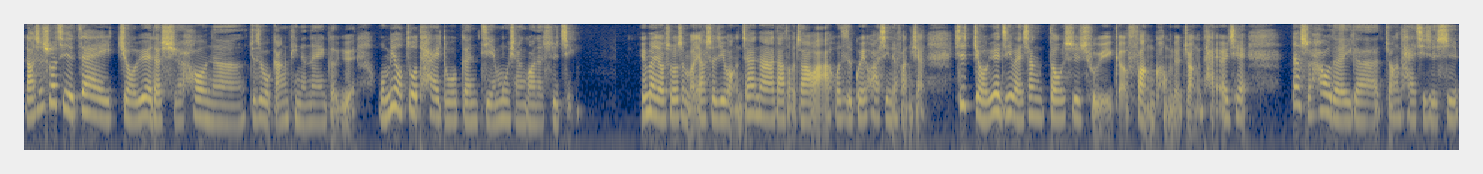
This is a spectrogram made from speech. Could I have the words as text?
老实说，其实，在九月的时候呢，就是我刚停的那一个月，我没有做太多跟节目相关的事情。原本有说什么要设计网站啊、大头照啊，或是规划新的方向，其实九月基本上都是处于一个放空的状态，而且。那时候的一个状态其实是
